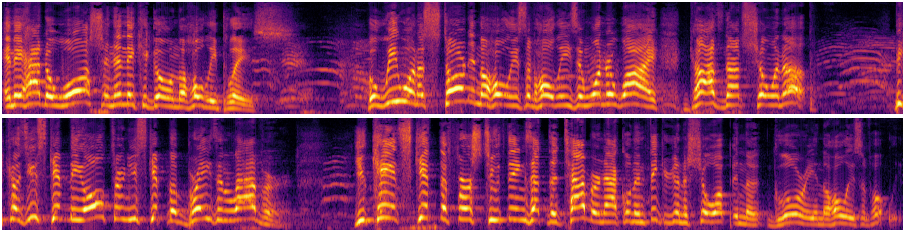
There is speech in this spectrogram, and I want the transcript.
And they had to wash and then they could go in the holy place. But we want to start in the holiest of holies and wonder why God's not showing up. Because you skip the altar and you skip the brazen laver. You can't skip the first two things at the tabernacle and think you're going to show up in the glory in the holiest of holies.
